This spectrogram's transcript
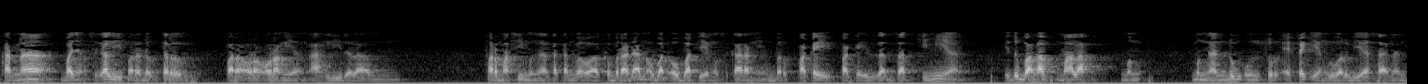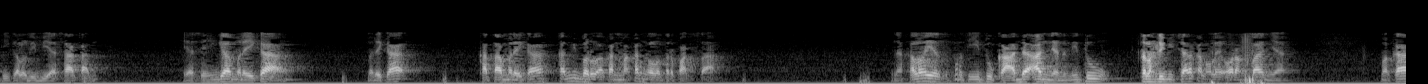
Karena banyak sekali para dokter, para orang-orang yang ahli dalam farmasi mengatakan bahwa keberadaan obat-obat yang sekarang yang berpakai pakai zat-zat kimia itu malah malah mengandung unsur efek yang luar biasa nanti kalau dibiasakan. Ya sehingga mereka mereka kata mereka, kami baru akan makan kalau terpaksa. Nah, kalau ya seperti itu keadaannya dan itu telah dibicarakan oleh orang banyak, maka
